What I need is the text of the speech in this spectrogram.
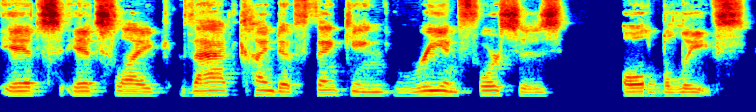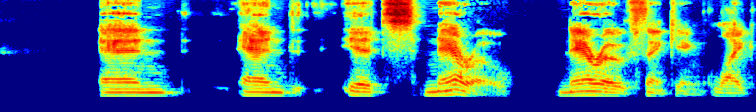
it's it's like that kind of thinking reinforces old beliefs and and it's narrow narrow thinking like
